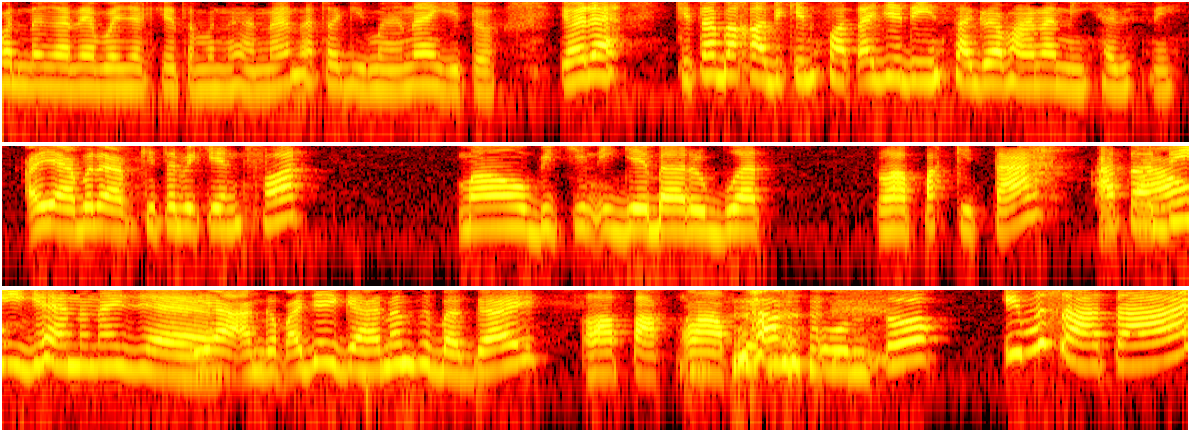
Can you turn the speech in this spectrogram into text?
pendengarnya banyak ya temen Hanan atau gimana gitu ya udah kita bakal bikin vote aja di Instagram Hanan nih habis nih Oh iya benar. kita bikin vote mau bikin IG baru buat lapak kita atau, Atau- di IG Hanan aja Iya, anggap aja Iga Hanan sebagai lapak lapak untuk ibu satai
